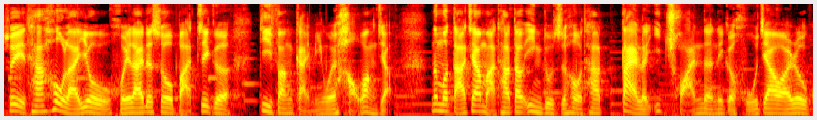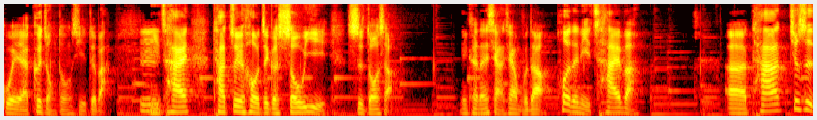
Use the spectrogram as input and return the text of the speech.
所以他后来又回来的时候，把这个地方改名为好望角。那么达伽马他到印度之后，他带了一船的那个胡椒啊、肉桂啊各种东西，对吧？嗯你猜他最后这个收益是多少？你可能想象不到，或者你猜吧。呃，他就是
